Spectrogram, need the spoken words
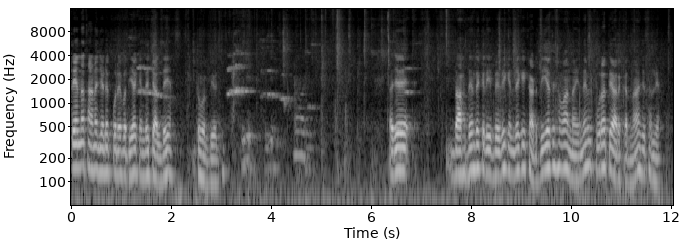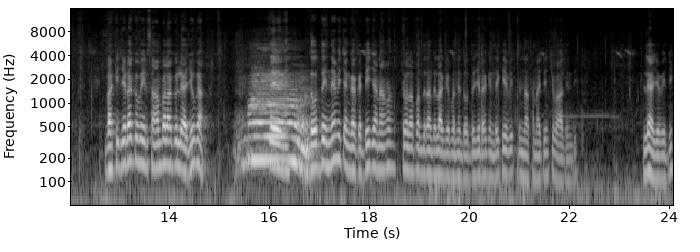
ਤੇ ਇਹਨਾਂ ਥਾਣੇ ਜਿਹੜੇ ਪੂਰੇ ਵਧੀਆ ਕਹਿੰਦੇ ਚੱਲਦੇ ਆ। ਤੋਰ ਦਿਓ ਜੀ। ਅਜੇ 10 ਦਿਨ ਦੇ ਕਰੀਬ ਇਹ ਵੀ ਕਹਿੰਦੇ ਕਿ ਖੜਦੀ ਆ ਤੇ ਹਵਾਨਾ ਇਹਨੇ ਵੀ ਪੂਰਾ ਤਿਆਰ ਕਰਨਾ ਅਜੇ ਥੱਲੇ। ਬਾਕੀ ਜਿਹੜਾ ਕੋਈ ਵੀਰ ਸਾਂਭ ਵਾਲਾ ਕੋਈ ਲੈ ਜਾਊਗਾ ਤੇ ਦੁੱਧ ਇਹਨੇ ਵੀ ਚੰਗਾ ਕੱਢੀ ਜਾਣਾ ਵਾ 14 15 ਦੇ ਲਾਗੇ ਬੰਨੇ ਦੁੱਧ, ਜਿਹੜਾ ਕਹਿੰਦੇ ਕਿ ਇਹ ਵੀ ਤਿੰਨਾਂ ਥਣਾ ਚ ਚਵਾ ਦਿੰਦੀ। ਲੈ ਜਾ ਵੀਰ ਜੀ।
